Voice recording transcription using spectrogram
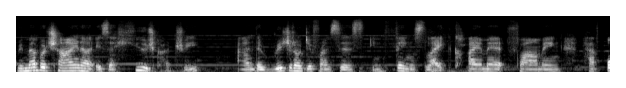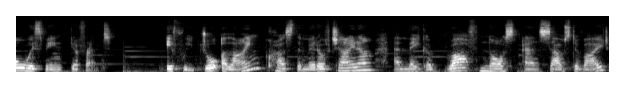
Remember, China is a huge country, and the regional differences in things like climate, farming have always been different. If we draw a line across the middle of China and make a rough north and south divide,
